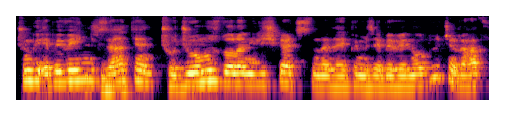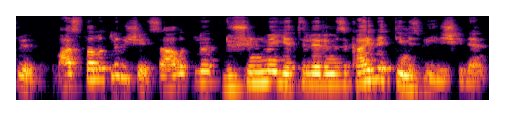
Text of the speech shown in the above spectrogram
Çünkü ebeveynlik Kesinlikle. zaten çocuğumuzla olan ilişki açısından da hepimiz ebeveyn olduğu için rahat söylüyorum. Hastalıklı bir şey. Sağlıklı düşünme yetilerimizi kaybettiğimiz bir ilişkiden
